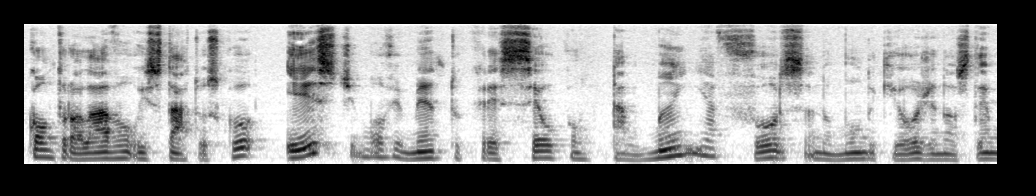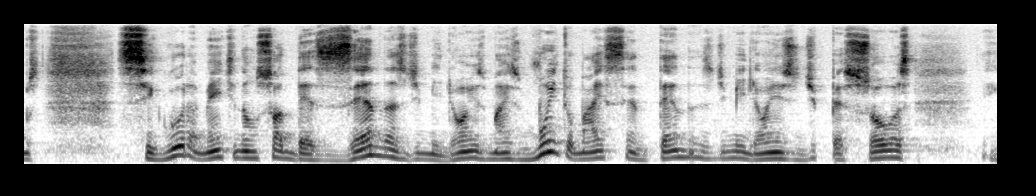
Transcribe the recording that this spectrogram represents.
controlavam o status quo este movimento cresceu com tamanha força no mundo que hoje nós temos, seguramente não só dezenas de milhões, mas muito mais centenas de milhões de pessoas em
